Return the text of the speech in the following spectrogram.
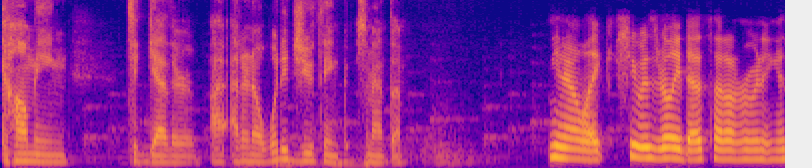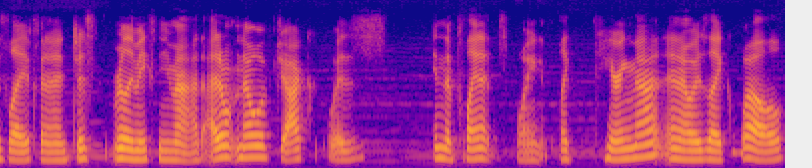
coming together. I, I don't know. What did you think, Samantha? You know, like she was really dead set on ruining his life, and it just really makes me mad. I don't know if Jack was in the plan at this point, like hearing that, and I was like, well,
